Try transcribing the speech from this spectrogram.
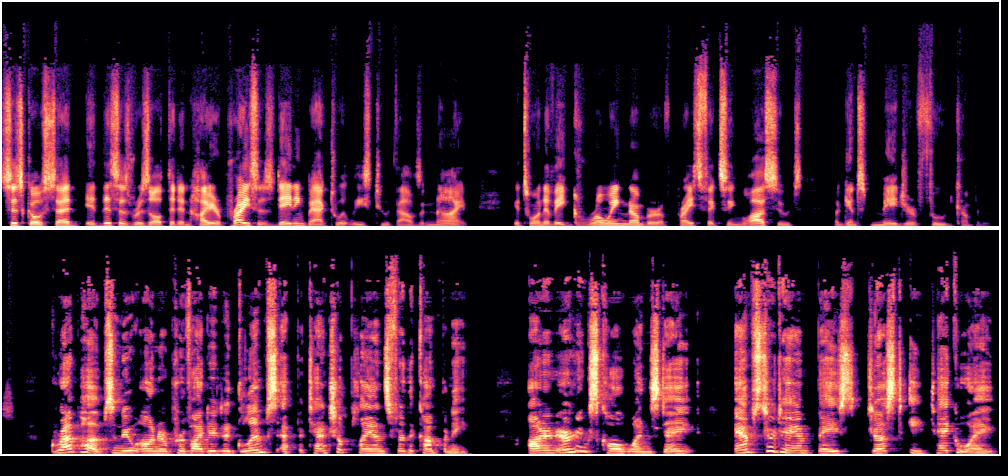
Sysco said this has resulted in higher prices dating back to at least 2009. It's one of a growing number of price fixing lawsuits against major food companies. Grubhub's new owner provided a glimpse at potential plans for the company. On an earnings call Wednesday, Amsterdam based Just Eat Takeaway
